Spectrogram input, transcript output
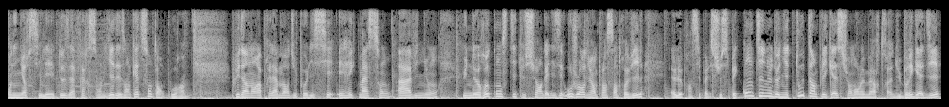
On ignore si les deux affaires sont liées, des enquêtes sont en cours. Plus d'un an après la mort du policier Éric Masson à Avignon, une reconstitution organisée aujourd'hui en plein centre-ville. Le principal suspect continue de nier toute implication dans le meurtre du brigadier.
